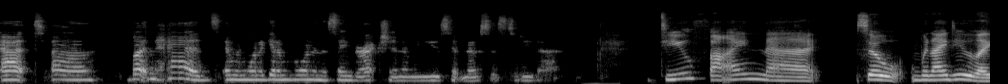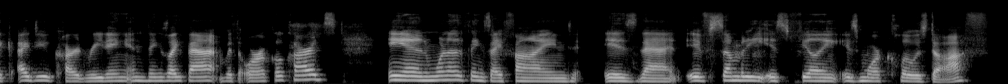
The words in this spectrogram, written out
at uh, button heads and we want to get them going in the same direction and we use hypnosis to do that. Do you find that so when i do like i do card reading and things like that with oracle cards and one of the things i find is that if somebody is feeling is more closed off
